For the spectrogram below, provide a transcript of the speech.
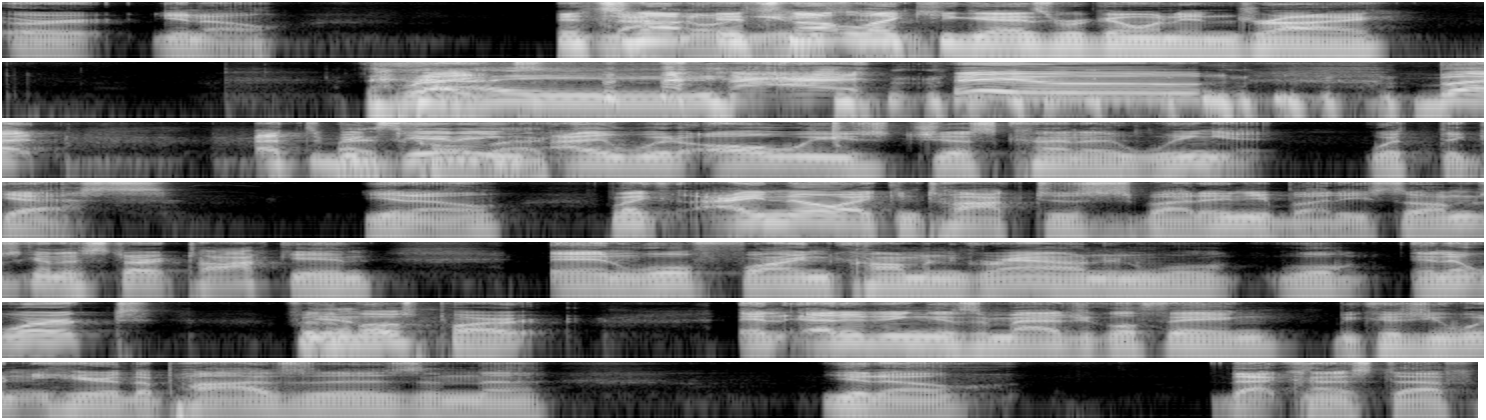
or you know, It's Not not. knowing It's not like you guys were going in dry. right? Hi. hey But at the Nice beginning, callback. I would always just kind of wing it with the guests. You know, like I know I can talk to just about anybody, so I'm just going to start talking, and we'll find common ground, and we'll we'll and it worked for the most part. And editing is a magical thing because you wouldn't hear the pauses and the, you know, that kind of stuff.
